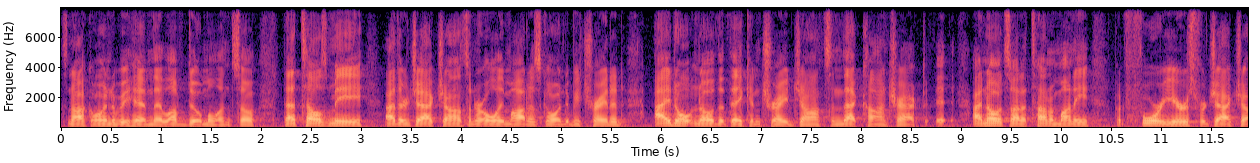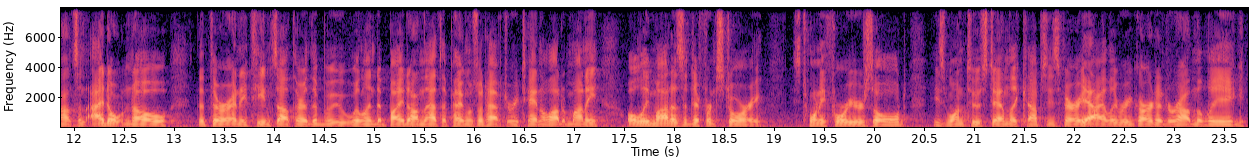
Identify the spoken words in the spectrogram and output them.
It's not going to be him. They love Dumoulin. So that tells me either Jack Johnson or Olli Maatta is going to be traded. I don't know that they can trade Johnson. That contract, it, I know it's not a ton of money, but four years for Jack Johnson, I don't know that there are any teams out there that would be willing to bite on that. The Penguins would have to retain a lot of money. Olli Maatta is a different story. He's 24 years old. He's won two Stanley Cups. He's very Yeah. highly regarded around the league.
